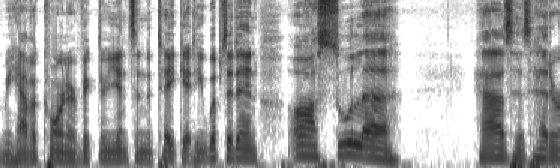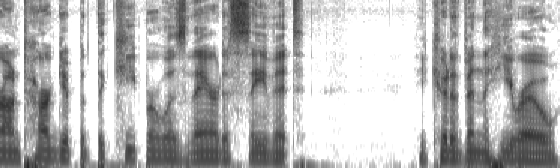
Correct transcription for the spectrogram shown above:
We have a corner. Victor Jensen to take it. He whips it in. Oh, Sula has his header on target, but the keeper was there to save it. He could have been the hero.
